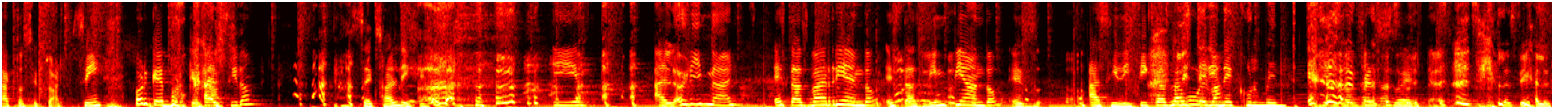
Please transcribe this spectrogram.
acto sexual, ¿sí? ¿Por qué? Porque es ácido. Sexual dije. Y al orinar estás barriendo, estás limpiando, es, acidificas la vulva. sígalos, sígalos.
